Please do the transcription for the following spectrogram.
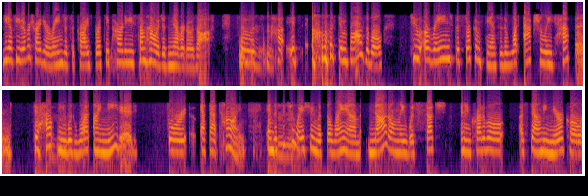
You know, if you've ever tried to arrange a surprise birthday party, somehow it just never goes off. So it's- it's almost impossible to arrange the circumstances of what actually happened to help me with what I needed for at that time. And the Mhm. situation with the lamb not only was such an incredible astounding miracle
